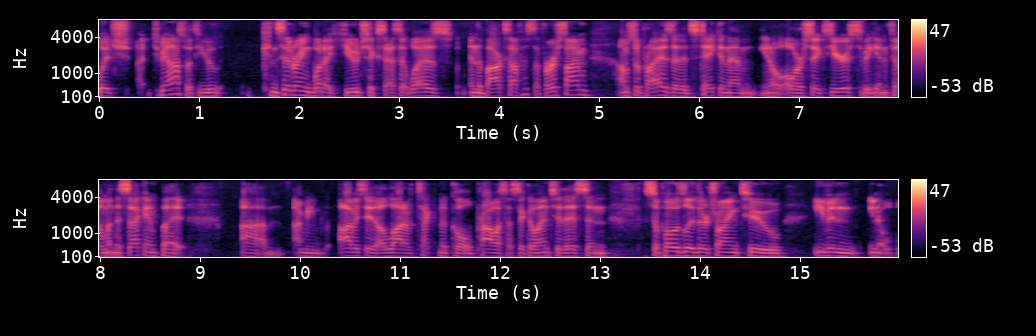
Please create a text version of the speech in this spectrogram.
which to be honest with you, considering what a huge success it was in the box office the first time, I'm surprised that it's taken them you know over six years to begin filming the second. But um, I mean, obviously, a lot of technical prowess has to go into this, and supposedly they're trying to even, you know,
